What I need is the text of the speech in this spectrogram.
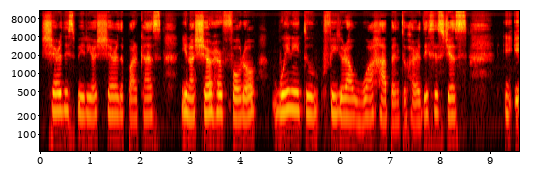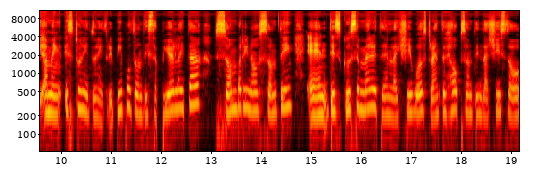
Share this video, share the podcast, you know, share her photo. We need to figure out what happened to her. This is just I mean, it's 2023. People don't disappear like that. Somebody knows something, and this good Samaritan, like she was trying to help something that she saw.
